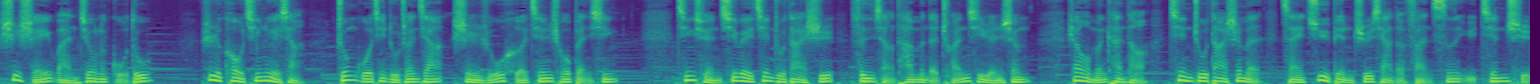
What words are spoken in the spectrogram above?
是谁挽救了古都？日寇侵略下，中国建筑专家是如何坚守本心？精选七位建筑大师分享他们的传奇人生，让我们看到建筑大师们在巨变之下的反思与坚持、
